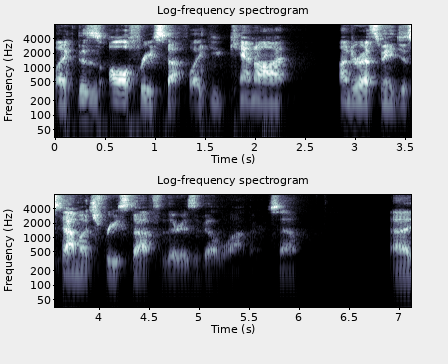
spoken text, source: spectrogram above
Like this is all free stuff. Like you cannot underestimate just how much free stuff there is available out there. So uh,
